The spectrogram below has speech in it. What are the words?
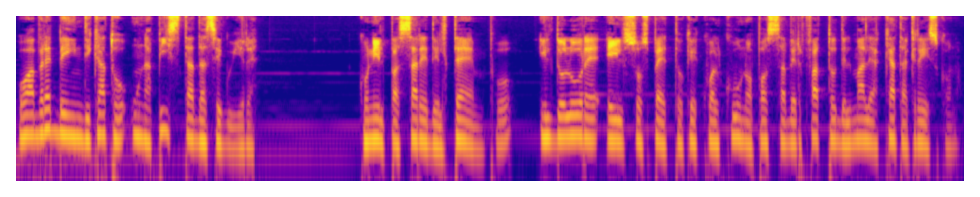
O avrebbe indicato una pista da seguire? Con il passare del tempo, il dolore e il sospetto che qualcuno possa aver fatto del male a Kata crescono.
